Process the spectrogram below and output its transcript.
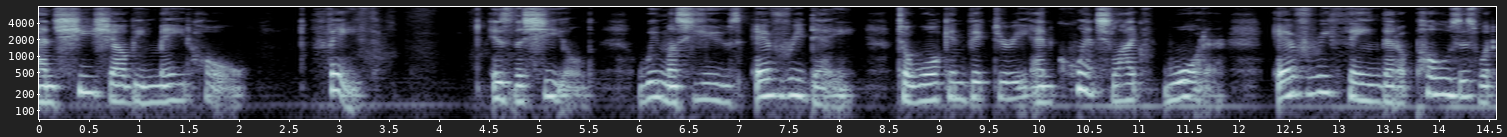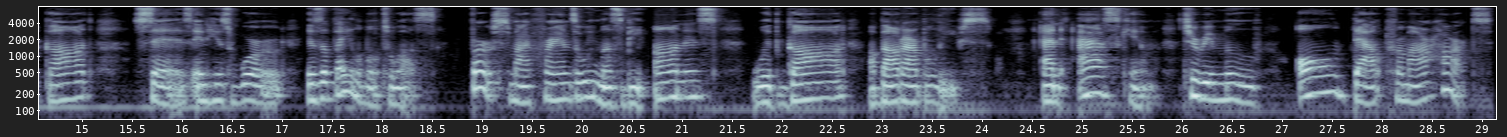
and she shall be made whole. Faith is the shield we must use every day to walk in victory and quench like water everything that opposes what God says in His Word is available to us. First, my friends, we must be honest with God about our beliefs and ask Him to remove all doubt from our hearts.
